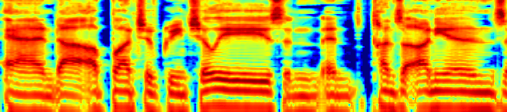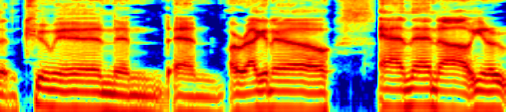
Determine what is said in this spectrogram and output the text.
and uh, a bunch of green chilies and, and tons of onions and cumin and, and oregano. And then, uh, you know,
